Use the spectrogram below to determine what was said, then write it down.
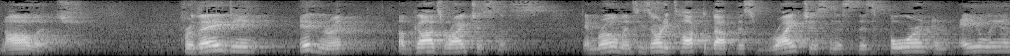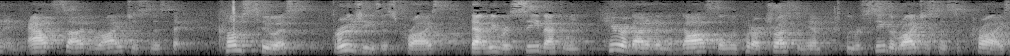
knowledge. For they, being ignorant of God's righteousness, in Romans, he's already talked about this righteousness, this foreign and alien and outside righteousness that comes to us through Jesus Christ, that we receive after we hear about it in the gospel and we put our trust in him. We receive the righteousness of Christ.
